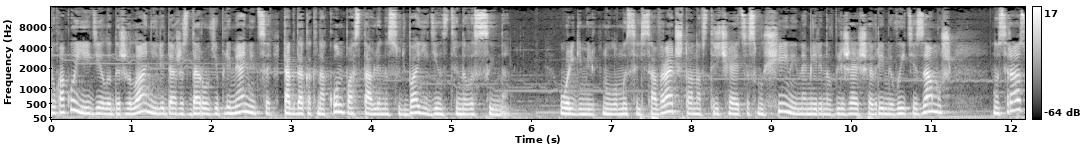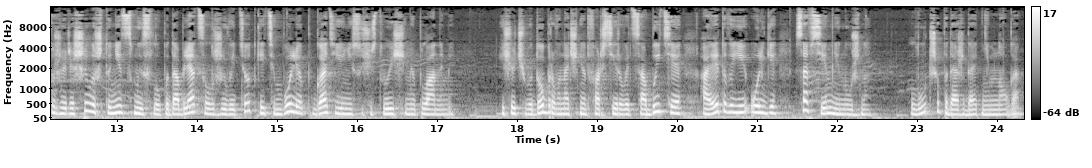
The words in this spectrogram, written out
Но какое ей дело до желания или даже здоровья племянницы, тогда как на кон поставлена судьба единственного сына? У Ольги мелькнула мысль соврать, что она встречается с мужчиной и намерена в ближайшее время выйти замуж, но сразу же решила, что нет смысла уподобляться лживой тетке и тем более пугать ее несуществующими планами. Еще чего доброго начнет форсировать события, а этого ей, Ольге, совсем не нужно. Лучше подождать немного.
